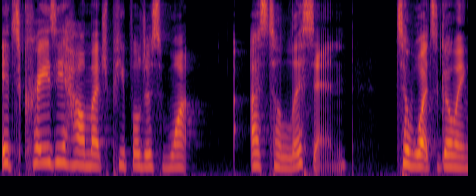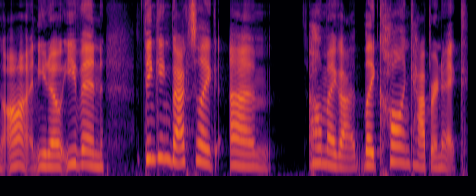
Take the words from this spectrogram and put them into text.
it's crazy how much people just want us to listen to what's going on. You know even thinking back to like um oh my god like colin kaepernick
